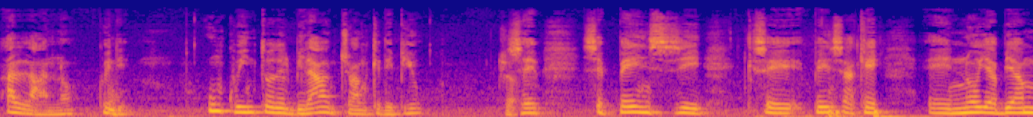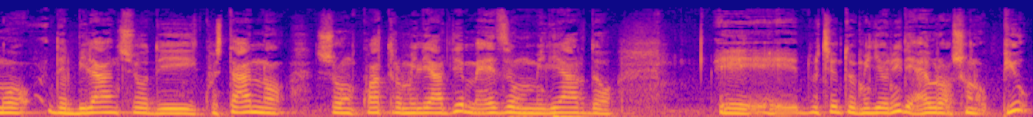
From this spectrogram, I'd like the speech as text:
all'anno, quindi un quinto del bilancio, anche di più. Certo. Se, se, pensi, se pensa che eh, noi abbiamo del bilancio di quest'anno sono 4 miliardi e mezzo, un miliardo e 200 milioni di euro sono più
